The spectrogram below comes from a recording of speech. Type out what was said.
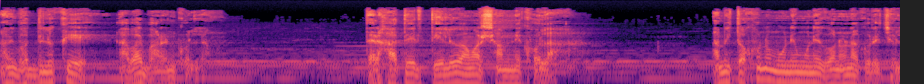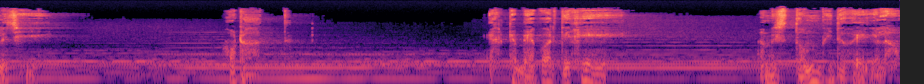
আমি ভদ্রলোককে আবার বারণ করলাম। তার হাতের তেলও আমার সামনে খোলা। আমি তখনও মনে মনে গণনা করে চলেছি। হঠাৎ একটা ব্যাপার দেখে আমি স্তম্ভিত হয়ে গেলাম।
